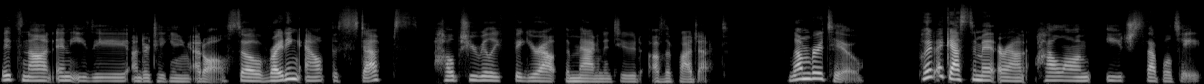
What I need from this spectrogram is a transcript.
It's not an easy undertaking at all. So, writing out the steps helps you really figure out the magnitude of the project. Number two, put a guesstimate around how long each step will take.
